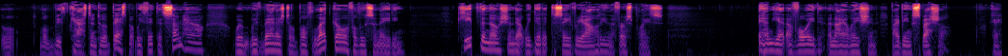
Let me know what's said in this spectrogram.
we'll, we'll be cast into abyss. But we think that somehow we have managed to both let go of hallucinating keep the notion that we did it to save reality in the first place, and yet avoid annihilation by being special. Okay?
